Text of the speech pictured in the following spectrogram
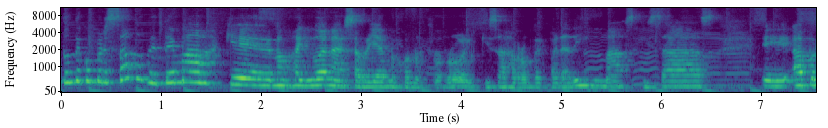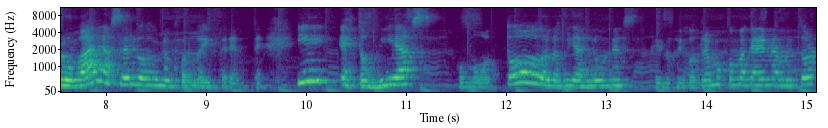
donde conversamos de temas que nos ayudan a desarrollar mejor nuestro rol, quizás a romper paradigmas, quizás eh, a probar a hacerlo de una forma diferente. Y estos días, como todos los días lunes, que nos encontramos con Macarena Ritor,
